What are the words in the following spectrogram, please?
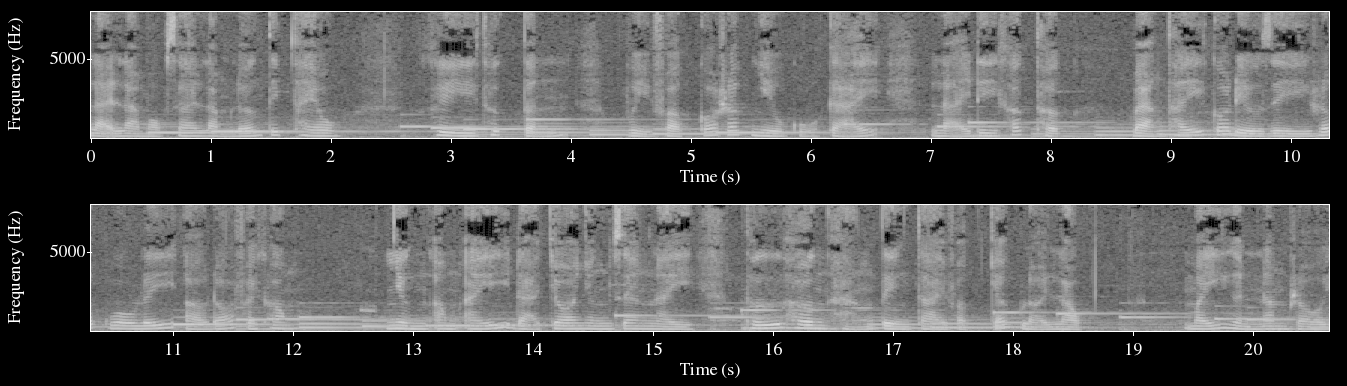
lại là một sai lầm lớn tiếp theo. Khi thức tỉnh, vị phật có rất nhiều của cải, lại đi khất thực. Bạn thấy có điều gì rất vô lý ở đó phải không? Nhưng ông ấy đã cho nhân gian này thứ hơn hẳn tiền tài vật chất, lợi lộc mấy nghìn năm rồi,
